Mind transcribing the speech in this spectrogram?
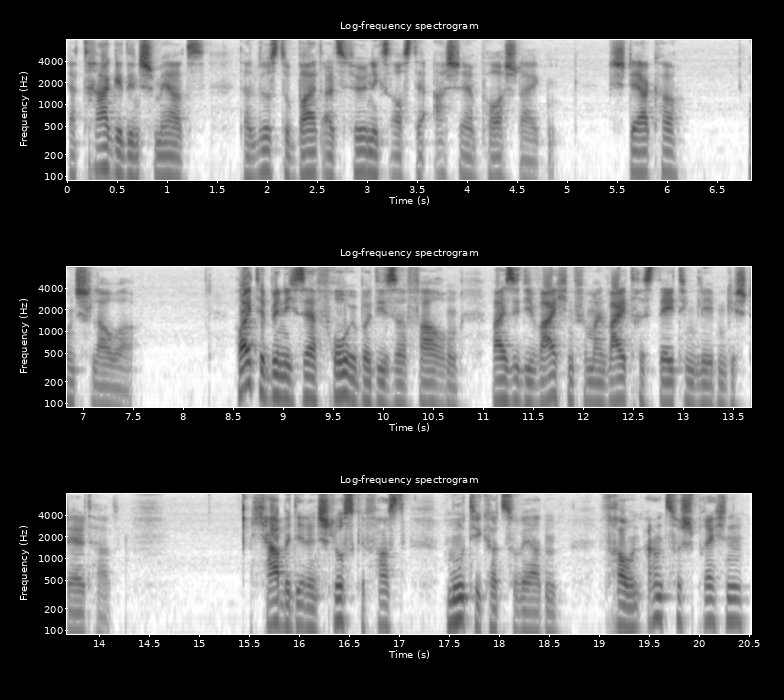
Ertrage den Schmerz, dann wirst du bald als Phönix aus der Asche emporsteigen, stärker und schlauer. Heute bin ich sehr froh über diese Erfahrung, weil sie die Weichen für mein weiteres Datingleben gestellt hat. Ich habe den Entschluss gefasst, mutiger zu werden, Frauen anzusprechen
